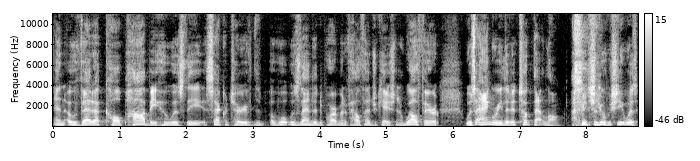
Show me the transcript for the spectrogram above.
and Oveta Culp Hobby, who was the secretary of, the, of, what was then the Department of Health, Education, and Welfare, was angry that it took that long. she, she was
